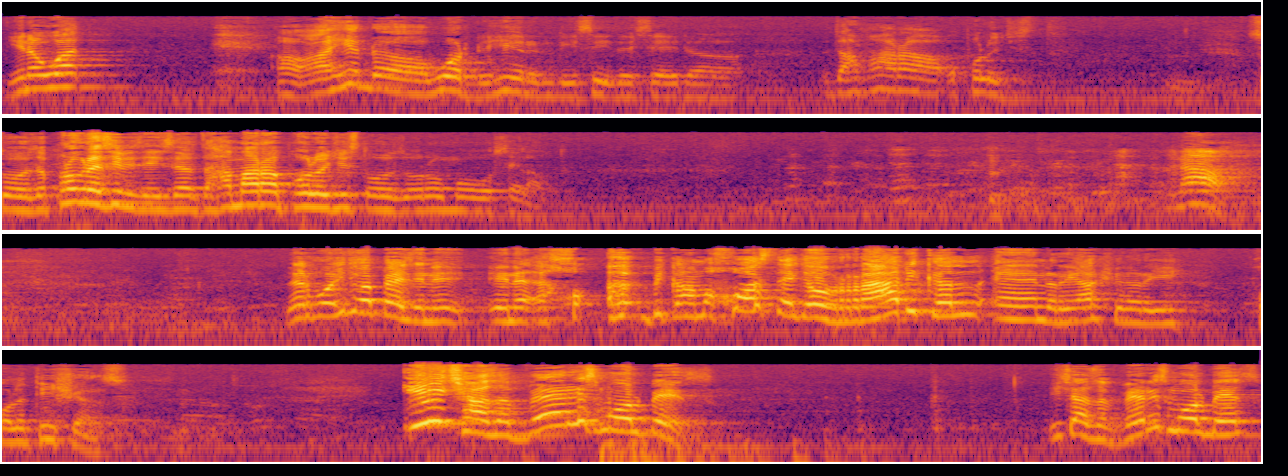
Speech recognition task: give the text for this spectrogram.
you know what? Uh, I heard a word here in DC. They said uh, the Amhara apologist. So the progressive is that the Amhara apologist was Oromo sellout. Now, therefore, Ethiopia is in a, in a, become a hostage of radical and reactionary politicians. Each has a very small base. Each has a very small base,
